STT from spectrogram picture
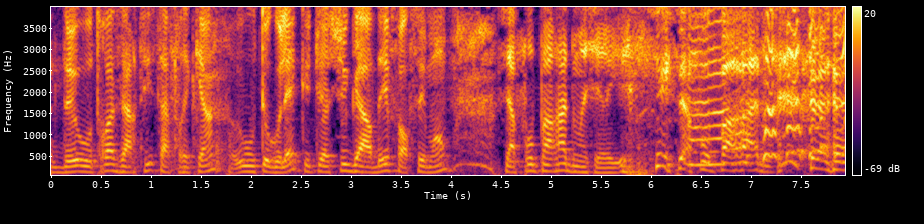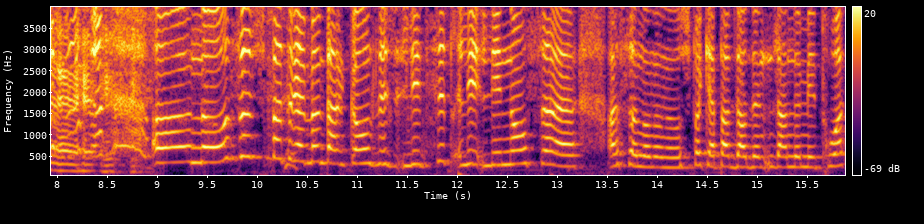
deux ou trois artistes africains ou togolais que tu as su garder forcément. C'est Afro Parade, ma chérie. C'est Afro Parade. oh non, ça je suis pas très bonne par contre. Les, les titres, les, les noms, ça, euh, ah ça non non non, je suis pas capable d'en nommer trois.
